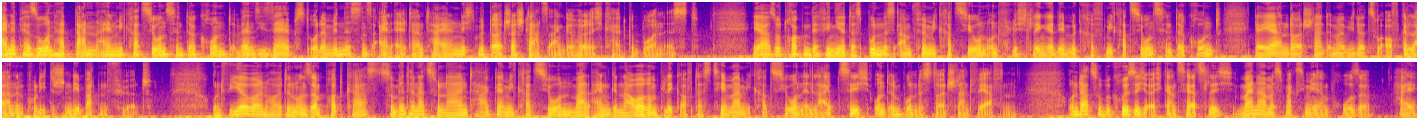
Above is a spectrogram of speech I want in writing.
Eine Person hat dann einen Migrationshintergrund, wenn sie selbst oder mindestens ein Elternteil nicht mit deutscher Staatsangehörigkeit geboren ist. Ja, so trocken definiert das Bundesamt für Migration und Flüchtlinge den Begriff Migrationshintergrund, der ja in Deutschland immer wieder zu aufgeladenen politischen Debatten führt. Und wir wollen heute in unserem Podcast zum Internationalen Tag der Migration mal einen genaueren Blick auf das Thema Migration in Leipzig und in Bundesdeutschland werfen. Und dazu begrüße ich euch ganz herzlich. Mein Name ist Maximilian Prose. Hi.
